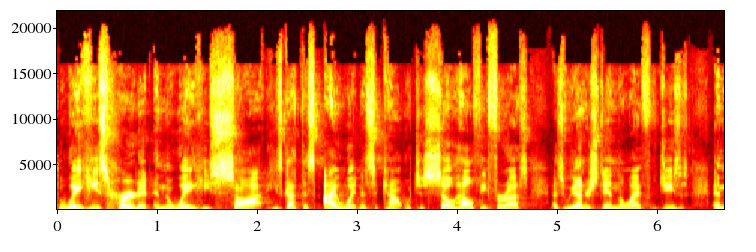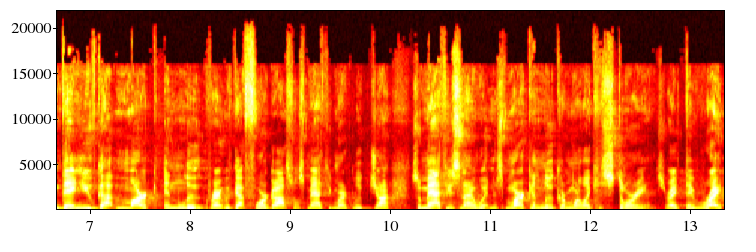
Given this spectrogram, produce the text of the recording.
the way he's heard it and the way he saw it. He's got this eyewitness account, which is so healthy for us as we understand the life of Jesus. And then you've got Mark and Luke, right? We've got four gospels Matthew, Mark, Luke, John. So Matthew's an eyewitness. Mark and Luke are more like historians, right? They write,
